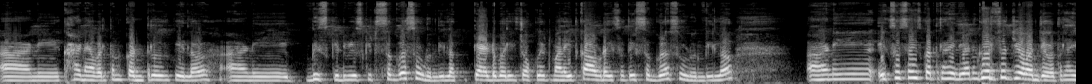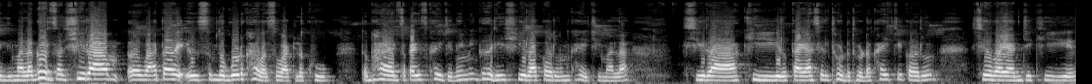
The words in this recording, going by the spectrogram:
आणि खाण्यावर पण कंट्रोल केलं आणि बिस्किट बिस्किट सगळं सोडून दिलं. कॅडबरी चॉकलेट मला इतकं आवडायचं ते सगळं सोडून दिलं. आणि एक्सरसाइज करत राहिली आणि घरचंच जेवण जेवत राहिली. मला घरचा शिरा आता समजा गोड खावंसं वाटलं खूप तर बाहेरचं काहीच खायचे नाही. मी घरी शिरा करून खायची मला. शिरा खीर काय असेल थोडं थोडं खायची करून. शेवयांची खीर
